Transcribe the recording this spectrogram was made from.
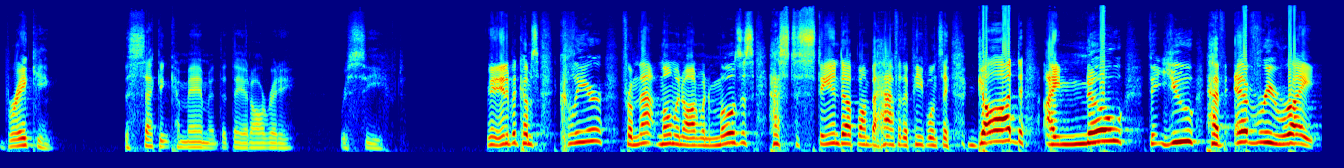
breaking the second commandment that they had already received. And it becomes clear from that moment on when Moses has to stand up on behalf of the people and say, God, I know that you have every right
